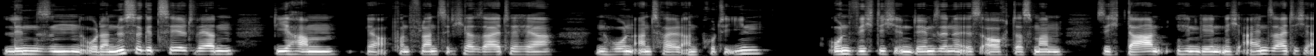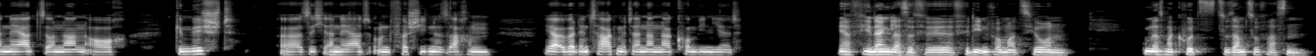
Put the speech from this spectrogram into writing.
Linsen oder Nüsse gezählt werden. Die haben ja von pflanzlicher Seite her einen hohen Anteil an Proteinen. Und wichtig in dem Sinne ist auch, dass man sich dahingehend nicht einseitig ernährt, sondern auch gemischt äh, sich ernährt und verschiedene Sachen ja über den Tag miteinander kombiniert. Ja, vielen Dank, Lasse, für, für die Informationen. Um das mal kurz zusammenzufassen.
